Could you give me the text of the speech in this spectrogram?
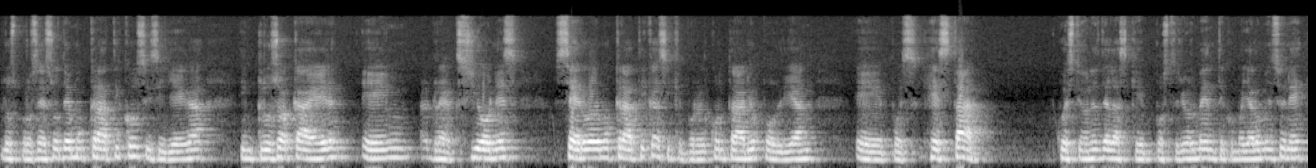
los procesos democráticos y se llega incluso a caer en reacciones cero democráticas y que por el contrario podrían eh, pues gestar cuestiones de las que posteriormente, como ya lo mencioné,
